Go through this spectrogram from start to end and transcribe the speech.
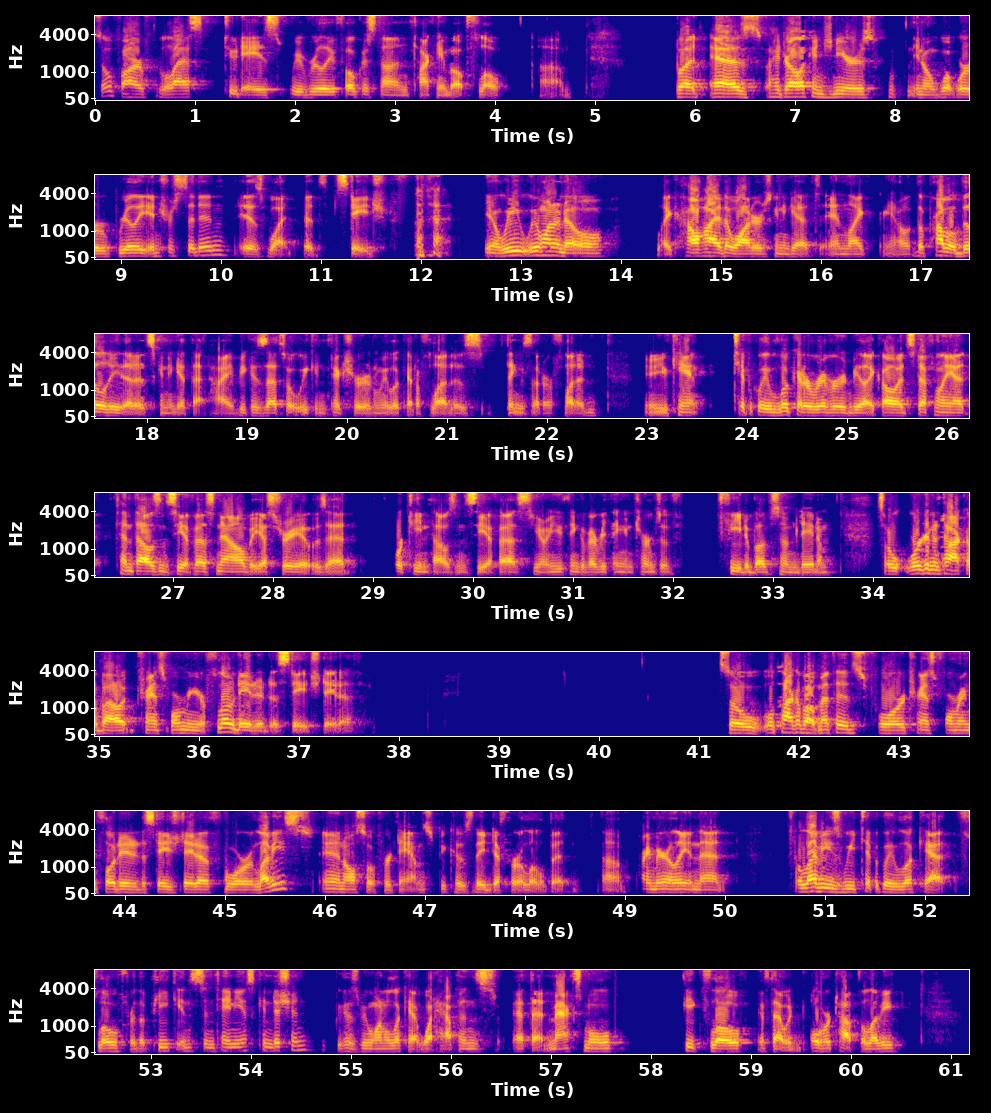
so far for the last two days, we've really focused on talking about flow. Um, but as hydraulic engineers, you know, what we're really interested in is what? It's stage. you know, we, we want to know like how high the water is going to get and like, you know, the probability that it's going to get that high because that's what we can picture when we look at a flood is things that are flooded. You know, you can't typically look at a river and be like, oh, it's definitely at 10,000 CFS now, but yesterday it was at 14,000 CFS. You know, you think of everything in terms of feet above some datum. So we're going to talk about transforming your flow data to stage data. So we'll talk about methods for transforming flow data to stage data for levees and also for dams because they differ a little bit. Uh, primarily in that for levees, we typically look at flow for the peak instantaneous condition because we want to look at what happens at that maximal peak flow if that would overtop the levee.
